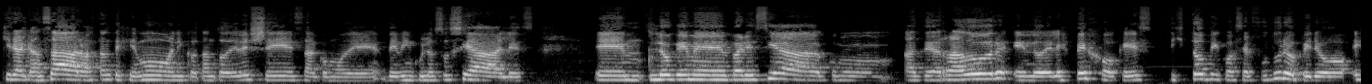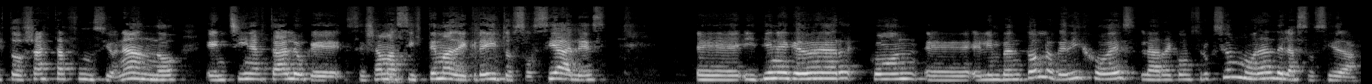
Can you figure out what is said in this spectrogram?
quiere alcanzar, bastante hegemónico, tanto de belleza como de, de vínculos sociales. Em, lo que me parecía como aterrador en lo del espejo, que es distópico hacia el futuro, pero esto ya está funcionando. En China está lo que se llama sistema de créditos sociales eh, y tiene que ver con eh, el inventor lo que dijo es la reconstrucción moral de la sociedad.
